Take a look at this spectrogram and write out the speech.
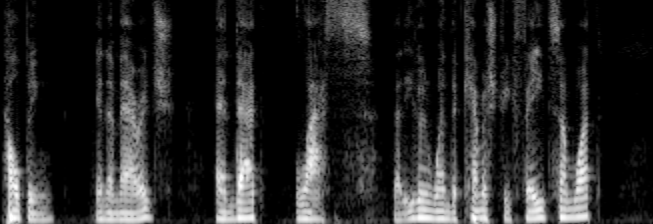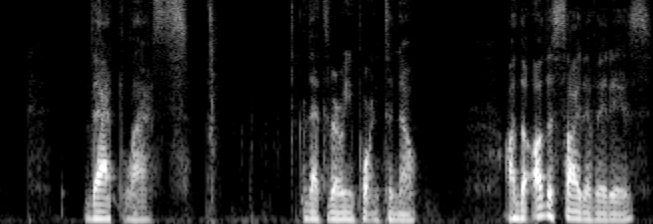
helping in a marriage, and that lasts. That even when the chemistry fades somewhat, that lasts. And that's very important to know. On the other side of it is,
